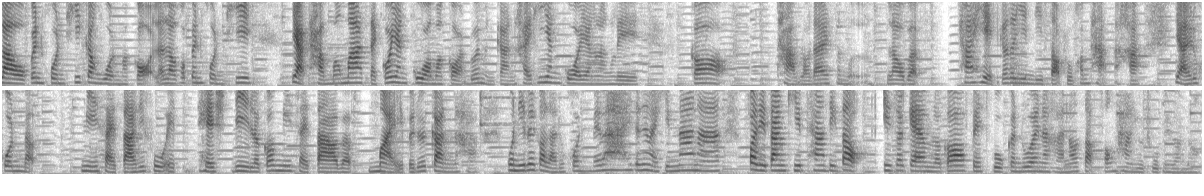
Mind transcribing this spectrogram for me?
เราเป็นคนที่กังวลมาก่อน แล้วเราก็เป็นคนที่อยากทำมากๆ แต่ก็ยังกลัวมาก่อนด้วยเหมือนกัน ใครที่ยังกลัวยังลังเล ก็ถามเราได้เสมอ เราแบบถ้าเหตุก็จะยินดีตอบทุกคำถามนะคะ อยากให้ทุกคนแบบ มีสายตาที่ Full HD แล้วก็มีสายตาแบบใหม่ไปด้วยกันนะคะ วันนี้ไปก่อนละทุกคน บ๊ายบายเจอกันใหม่คลิปหน้านะ ฝากติดตามคลิปทาง TikTok Instagram แล้วก็ Facebook กันด้วยนะคะ นอกจากช่องทาง YouTube นี่แล้วเนาะ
